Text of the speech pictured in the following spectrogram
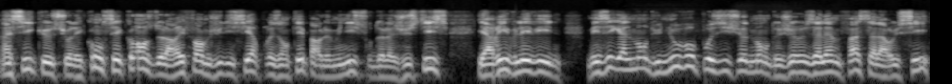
ainsi que sur les conséquences de la réforme judiciaire présentée par le ministre de la Justice, Yariv Levin, mais également du nouveau positionnement de Jérusalem face à la Russie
